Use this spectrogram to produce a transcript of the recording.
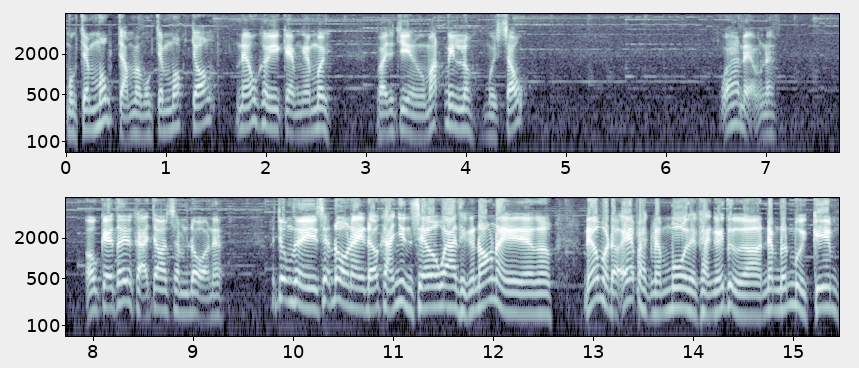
101 chậm và 101 chón nếu khi kèm ngày 10 và cho truyền mắt pin luôn 16 quá đẹp nè. Ok tới khả cho xem đồ nè. Nói chung thì set đồ này đỡ khả nhìn xe qua thì cái nón này ờ, nếu mà đỡ ép hoặc là mua thì khả nghĩ từ ờ, 5 đến 10 kim,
